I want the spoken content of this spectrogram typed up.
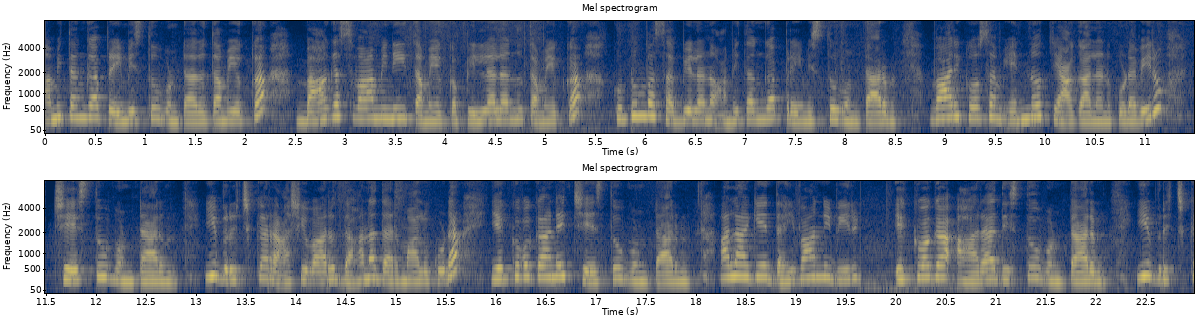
అమితంగా ప్రేమిస్తూ ఉంటారు. తమ యొక్క భాగస్వామిని తమ యొక్క పిల్లలను తమ యొక్క కుటుంబ సభ్యులను అమితంగా ప్రేమిస్తూ ఉంటారు. వారి కోసం ఎన్నో త్యాగాలను కూడా వీరు చేస్తూ ఉంటారు. ఈ వృచ్చిక రాశి వారు దాన ధర్మాలు కూడా ఎక్కువగానే చేస్తూ ఉంటారు. అలాగే దైవాన్ని వీరు ఎక్కువగా ఆరాధిస్తూ ఉంటారు. ఈ వృచ్చిక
